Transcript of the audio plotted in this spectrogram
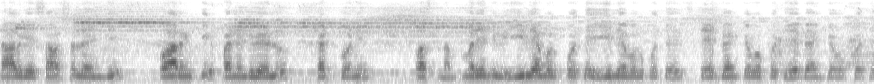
నాలుగైదు సంవత్సరాలు అయింది వారంకి పన్నెండు వేలు కట్టుకొని వస్తున్నాం. మరి ఎందుకు? వీళ్ళు ఇవ్వకపోతే వీళ్ళు ఇవ్వకపోతే స్టేట్ బ్యాంక్ ఇవ్వకపోతే ఏ బ్యాంక్ ఇవ్వకపోతే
